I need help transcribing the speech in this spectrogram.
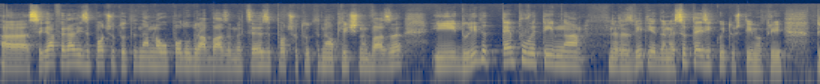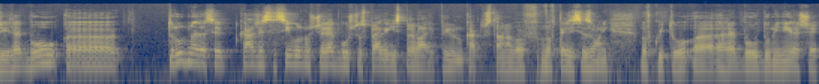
А, сега Ферари започват от една много по-добра база, Мерцедес започват от една отлична база и дори да темповете им на на развитие да не са тези, които ще има при, при Red Bull. А, трудно е да се каже със сигурност, че Red Bull ще успее да ги изпревари, примерно както стана в, в тези сезони, в които а, Red Bull доминираше.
